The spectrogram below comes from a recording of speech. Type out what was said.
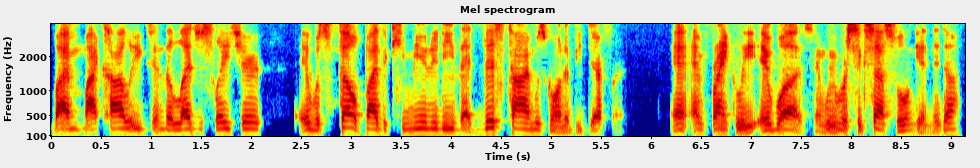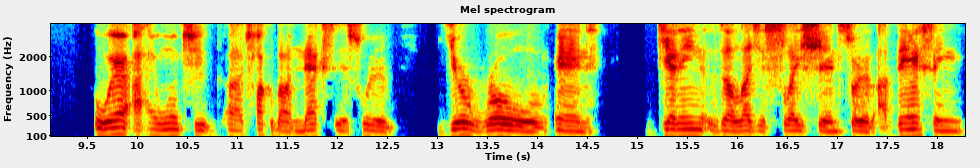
by my colleagues in the legislature it was felt by the community that this time was going to be different. And, and frankly, it was. And we were successful in getting it done. Where I want to uh, talk about next is sort of your role in getting the legislation, sort of advancing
